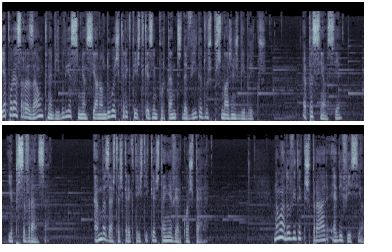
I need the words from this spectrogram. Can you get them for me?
E é por essa razão que na Bíblia se mencionam duas características importantes da vida dos personagens bíblicos: a paciência e a perseverança. Ambas estas características têm a ver com a espera. Não há dúvida que esperar é difícil.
